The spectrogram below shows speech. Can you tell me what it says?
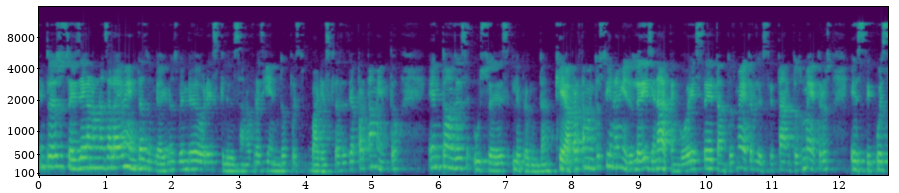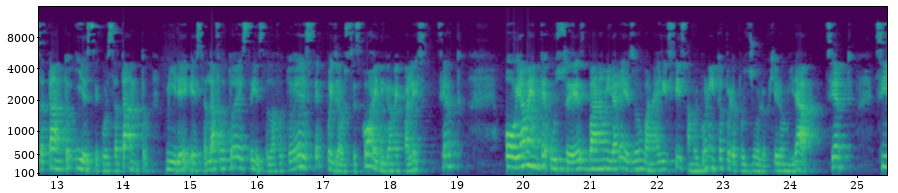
Entonces ustedes llegan a una sala de ventas donde hay unos vendedores que les están ofreciendo pues varias clases de apartamento. Entonces ustedes le preguntan qué apartamentos tienen y ellos le dicen, ah, tengo este de tantos metros, este de tantos metros, este cuesta tanto y este cuesta tanto. Mire, esta es la foto de este y esta es la foto de este, pues ya usted escoja y dígame cuál es, ¿cierto? Obviamente ustedes van a mirar eso, van a decir, sí, está muy bonito, pero pues yo lo quiero mirar, ¿cierto? Si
